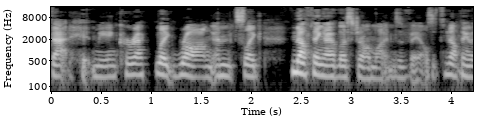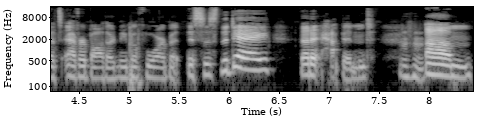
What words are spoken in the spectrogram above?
that hit me incorrect, like wrong." And it's like nothing I've listed online is avails. It's nothing that's ever bothered me before, but this is the day that it happened. Mhm. Um,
